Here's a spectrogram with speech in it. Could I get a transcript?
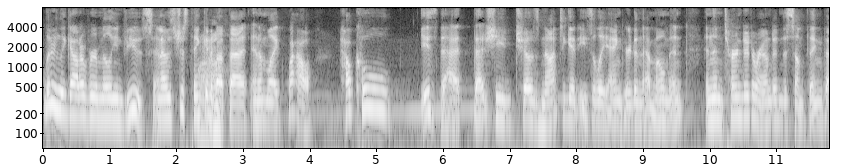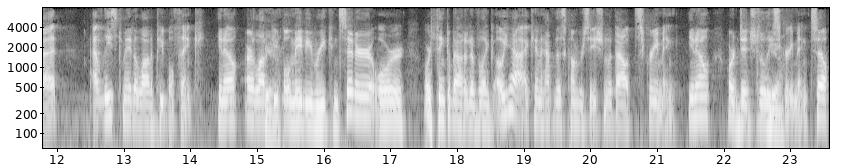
literally got over a million views. And I was just thinking Wow. about that and I'm like, wow, how cool is that that she chose not to get easily angered in that moment and then turned it around into something that at least made a lot of people think, you know, or a lot of Yeah. people maybe reconsider or or think about it of like, oh yeah, I can have this conversation without screaming, you know, or digitally Yeah. screaming. So it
